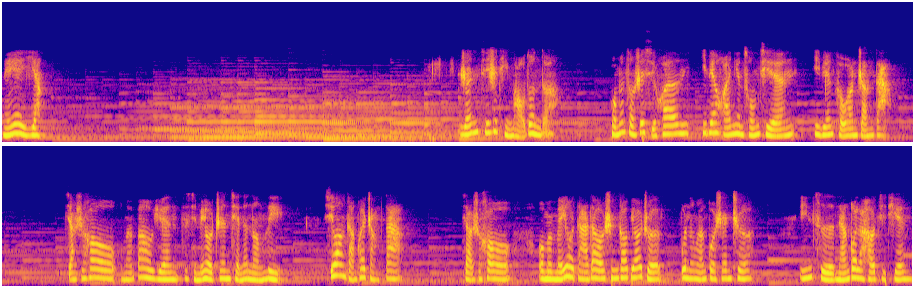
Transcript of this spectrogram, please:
你也一样。人其实挺矛盾的，我们总是喜欢一边怀念从前，一边渴望长大。小时候，我们抱怨自己没有赚钱的能力，希望赶快长大。小时候，我们没有达到身高标准，不能玩过山车，因此难过了好几天，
